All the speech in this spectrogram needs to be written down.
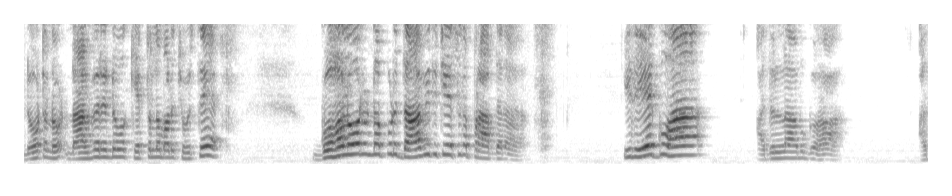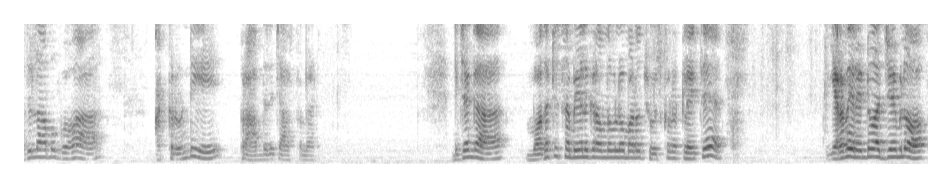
నూట నూ నలభై రెండవ కీర్తనలో మనం చూస్తే గుహలో ఉన్నప్పుడు దావిది చేసిన ప్రార్థన. ఇది ఏ గుహ? అదుల్లాము గుహ. అదుల్లాము గుహ అక్కడుండి ప్రార్థన చేస్తున్నాడు. నిజంగా మొదటి సమయాల గ్రంథంలో మనం చూసుకున్నట్లయితే ఇరవై రెండో అధ్యాయంలో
